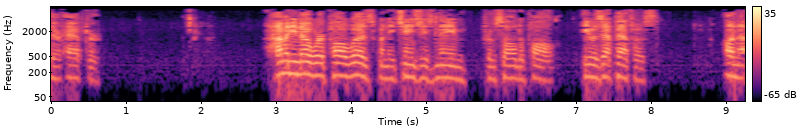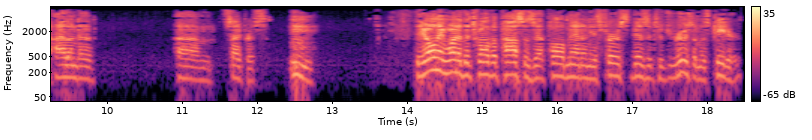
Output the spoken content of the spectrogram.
thereafter. How many know where Paul was when he changed his name from Saul to Paul? He was at Paphos on the island of um, Cyprus. the only one of the twelve apostles that Paul met on his first visit to Jerusalem was Peter.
